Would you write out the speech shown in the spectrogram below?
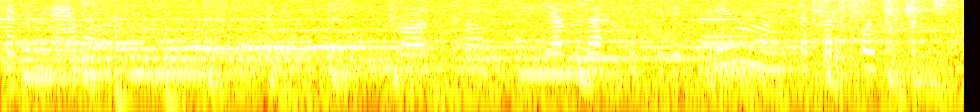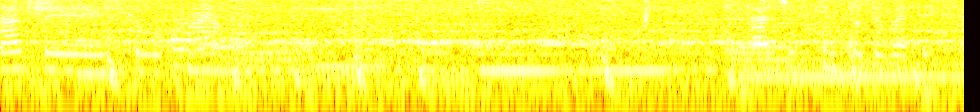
Дивитися книгу. Просто я в захваті від фільму. Тепер хочу прочитати цілу книгу. Раджу всім подивитися.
